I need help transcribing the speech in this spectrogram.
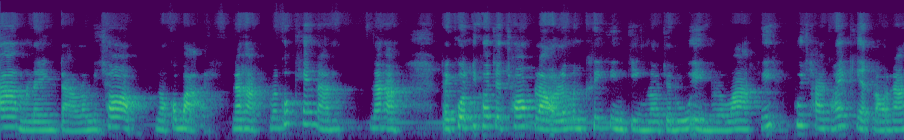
ล่ามอะไรต่างเราไม่ชอบเราก็บายนะคะ มันก็แค่นั้นนะคะ แต่คนที่เขาจะชอบเราแล้วมันคลิกจริง ๆ เราจะรู้เองแล้วว่าเฮ้ยผู้ชายเขาให้เกียรติเรานะ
